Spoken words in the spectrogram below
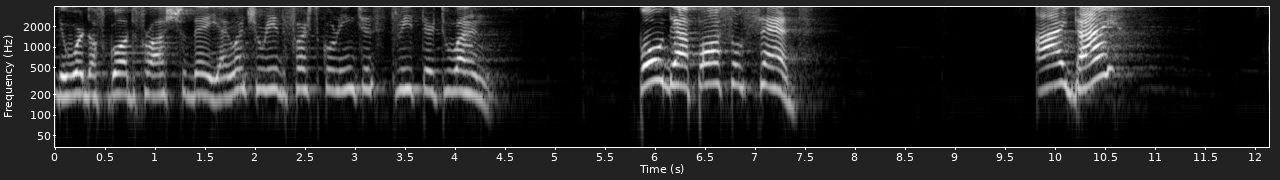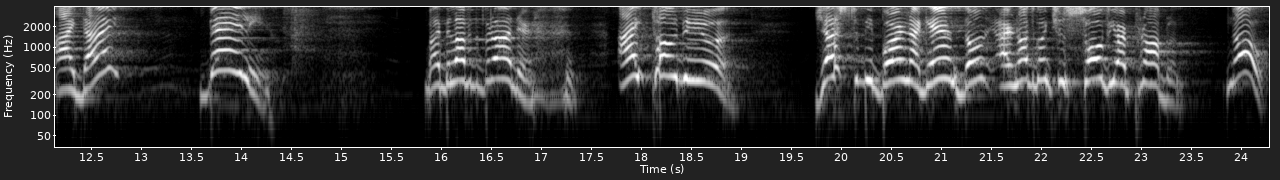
the word of God for us today. I want to read 1 Corinthians 3:31. Paul the apostle said, I die I die daily. My beloved brother, I told you, just to be born again don't, are not going to solve your problem. No,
